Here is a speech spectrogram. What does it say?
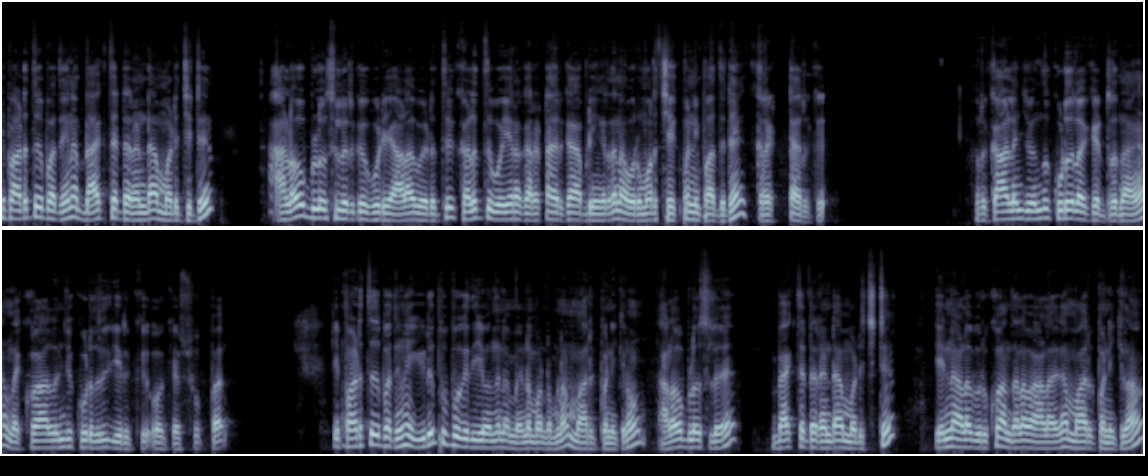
இப்போ அடுத்து பார்த்தீங்கன்னா பேக் தட்டை ரெண்டாக மடிச்சுட்டு அளவு ப்ளவுஸில் இருக்கக்கூடிய அளவு எடுத்து கழுத்து உயரம் கரெக்டாக இருக்கா அப்படிங்கிறத நான் ஒரு முறை செக் பண்ணி பார்த்துட்டேன். கரெக்டாக இருக்குது ஒரு காலஞ்சு வந்து கூடுதலாக கேட்டிருந்தாங்க. அந்த காலஞ்சு கூடுதல் இருக்குது ஓகே சூப்பர் இப்போ அடுத்தது பார்த்திங்கன்னா இடுப்பு பகுதியை வந்து நம்ம என்ன பண்ணுறோம்னா மார்க் பண்ணிக்கிறோம். அளவு ப்ளவுஸில் பேக் தட்டை ரெண்டாக மடிச்சுட்டு என்ன அளவு இருக்கோ அந்த அளவு அழகாக மார்க் பண்ணிக்கலாம்.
